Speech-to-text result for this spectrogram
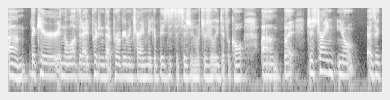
um, the care and the love that I had put into that program and try and make a business decision, which was really difficult. Um, but just trying, you know, as a,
